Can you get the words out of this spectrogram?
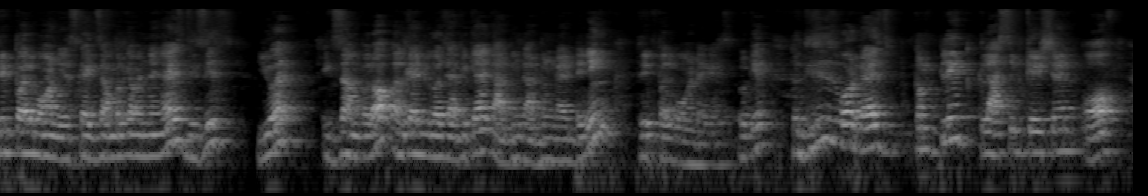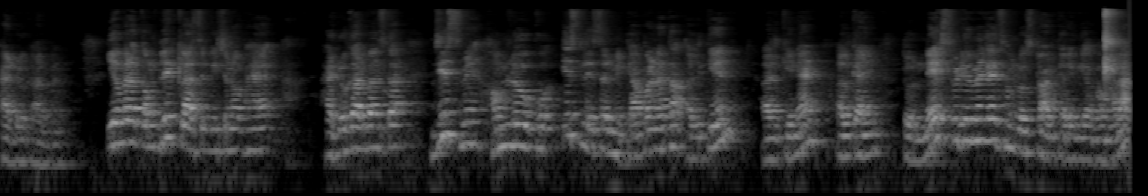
triple bond. इसका एग्जांपल क्या बन जाएगा this is your example of alkyne because यहाँ पे क्या है? Carbon carbon containing triple bond है गाइस ओके तो this is what guys complete classification of hydrocarbon ये हमारा कंप्लीट क्लासिफिकेशन ऑफ़ है हाइड्रोकार्बन्स का, जिसमें हम लोगों को इस लेसन में क्या पढ़ना था? अल्केन अल्केन एंड अल्काइन तो नेक्स्ट वीडियो में गाइस हम लोग स्टार्ट करेंगे अब हमारा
